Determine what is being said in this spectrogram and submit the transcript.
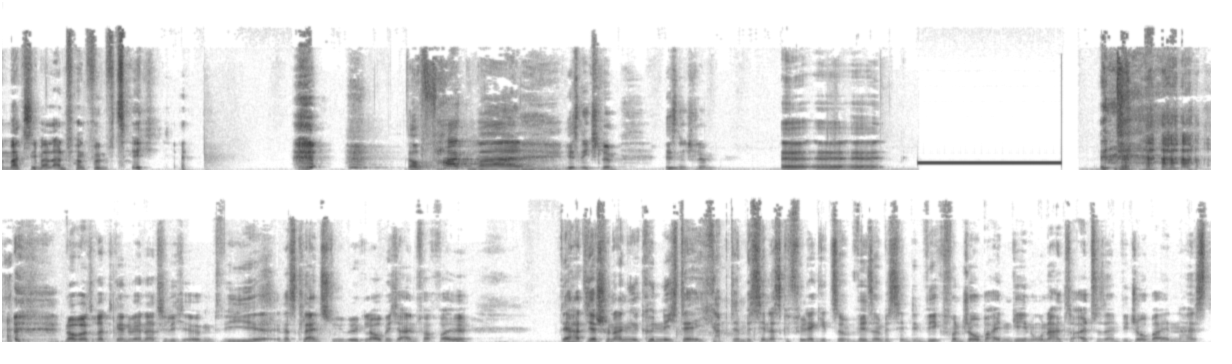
maximal Anfang 50. Oh fuck, Mann! Ist nicht schlimm. Ist nicht schlimm. Äh, äh, äh. Norbert Röttgen wäre natürlich irgendwie das kleinste Übel, glaube ich, einfach, weil der hat ja schon angekündigt, der, ich habe ein bisschen das Gefühl, der geht so, will so ein bisschen den Weg von Joe Biden gehen, ohne halt so alt zu sein wie Joe Biden. Heißt,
